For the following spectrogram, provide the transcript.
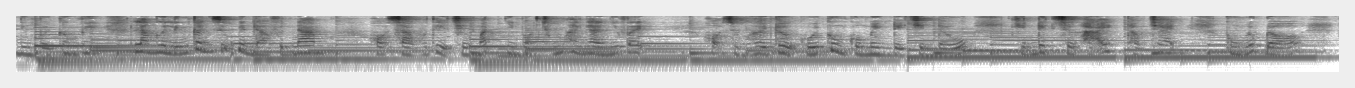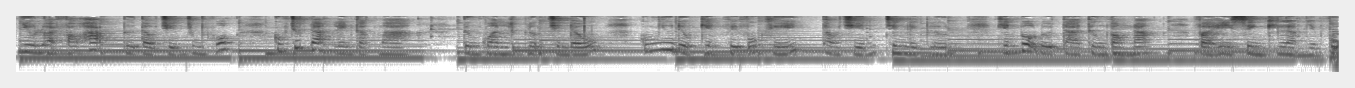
Nhưng với cương vị là người lính canh giữ biển đảo Việt Nam, họ sao có thể trơ mắt nhìn bọn chúng hành hành như vậy? Họ dùng hơi thở cuối cùng của mình để chiến đấu, khiến địch sợ hãi, tháo chạy. Cùng lúc đó nhiều loại pháo hạng từ tàu chiến Trung Quốc cùng chút đạn lên gạc mà tương quan lực lượng chiến đấu, cũng như điều kiện về vũ khí, tàu chiến chênh lệch lớn, khiến bộ đội ta thương vong nặng và hy sinh khi làm nhiệm vụ.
